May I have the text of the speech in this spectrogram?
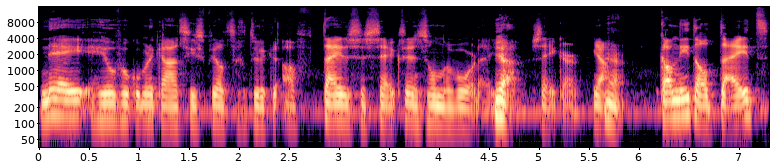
Nee, heel veel communicatie speelt zich natuurlijk af tijdens de seks en zonder woorden. Ja, Ja. zeker. Ja. Ja. Kan niet altijd.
